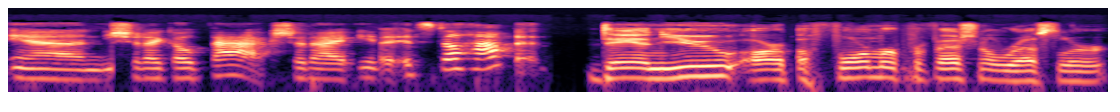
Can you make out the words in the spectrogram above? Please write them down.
And should I go back? Should I you know, it still happened. Dan, you are a former professional wrestler.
